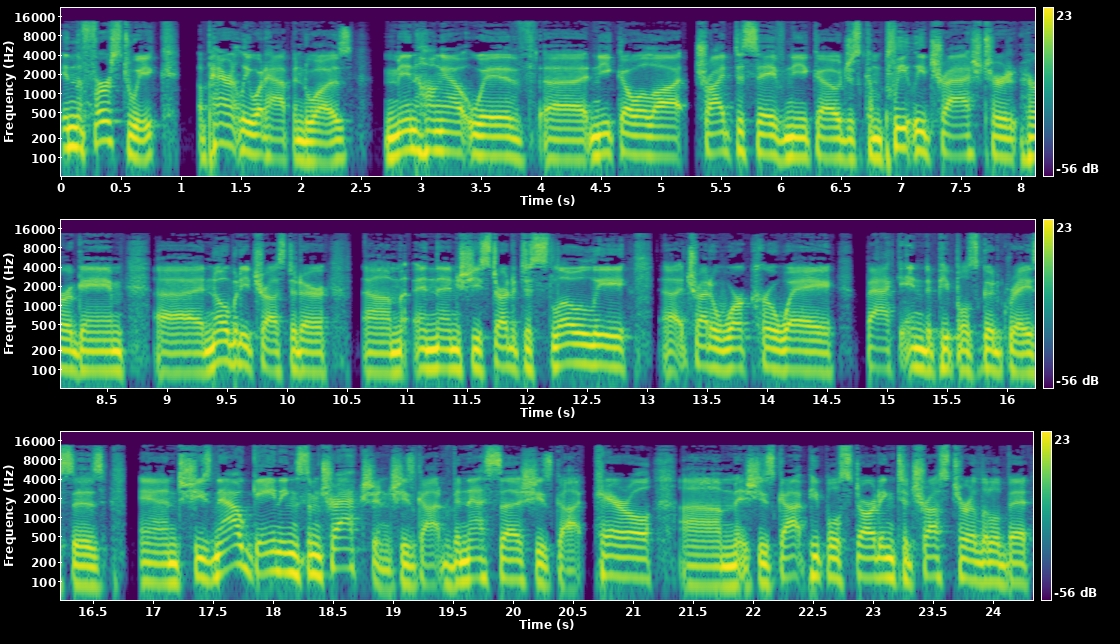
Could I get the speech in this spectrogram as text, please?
in the first week, apparently what happened was Min hung out with uh, Nico a lot, tried to save Nico, just completely trashed her her game. Uh, nobody trusted her, um, and then she started to slowly uh, try to work her way back into people's good graces. And she's now gaining some traction. She's got Vanessa, she's got Carol, um, she's got people starting to trust her a little bit,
